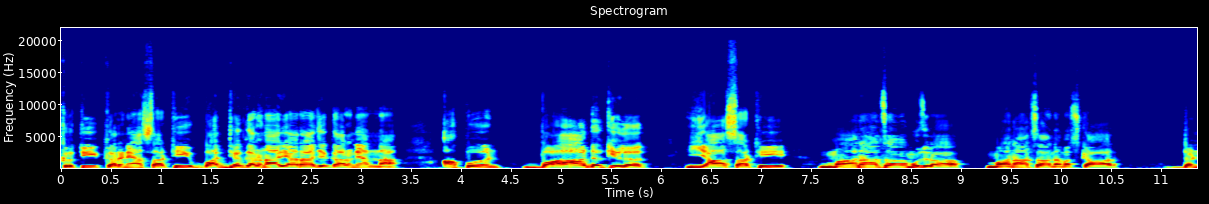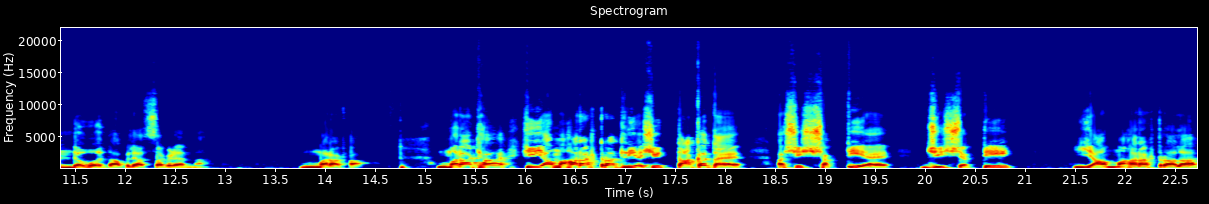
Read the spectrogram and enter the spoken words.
कृती करण्यासाठी बाध्य करणाऱ्या राजकारण्यांना आपण बाद केलं यासाठी मानाचा मुजरा मानाचा नमस्कार दंडवत आपल्या सगळ्यांना. मराठा. मराठा ही या महाराष्ट्रातली अशी ताकद आहे अशी शक्ती आहे जी शक्ती या महाराष्ट्राला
